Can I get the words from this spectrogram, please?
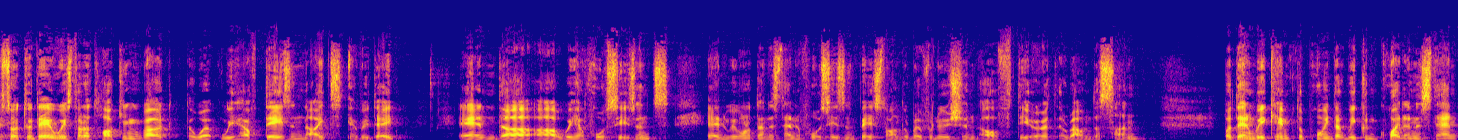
so today we started talking about the we have days and nights every day, and uh, uh, we have four seasons, and we wanted to understand the four seasons based on the revolution of the Earth around the Sun. But then we came to the point that we couldn't quite understand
